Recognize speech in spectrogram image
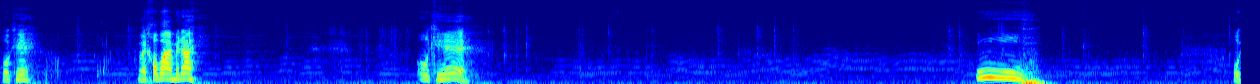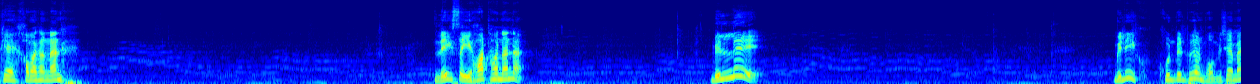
โอเคทำไมเข้าบ้านไม่ได้ โอเค อู้ โอเค เข้ามาทางนั้นเหลืออีกสี่ฮอตเท่านั้นอะบิลลี่ บิลลี่ คุณเป็นเพื่อนผมใช่ไหม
